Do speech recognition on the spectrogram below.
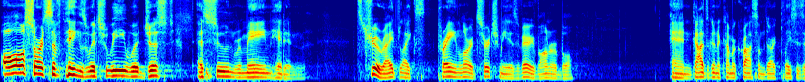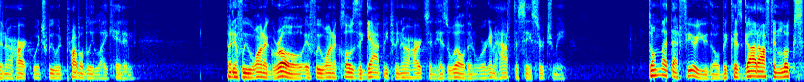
all sorts of things which we would just as soon remain hidden. It's true, right? Like praying, Lord, search me is very vulnerable. And God's going to come across some dark places in our heart which we would probably like hidden. But if we want to grow, if we want to close the gap between our hearts and His will, then we're going to have to say, Search me. Don't let that fear you, though, because God often looks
